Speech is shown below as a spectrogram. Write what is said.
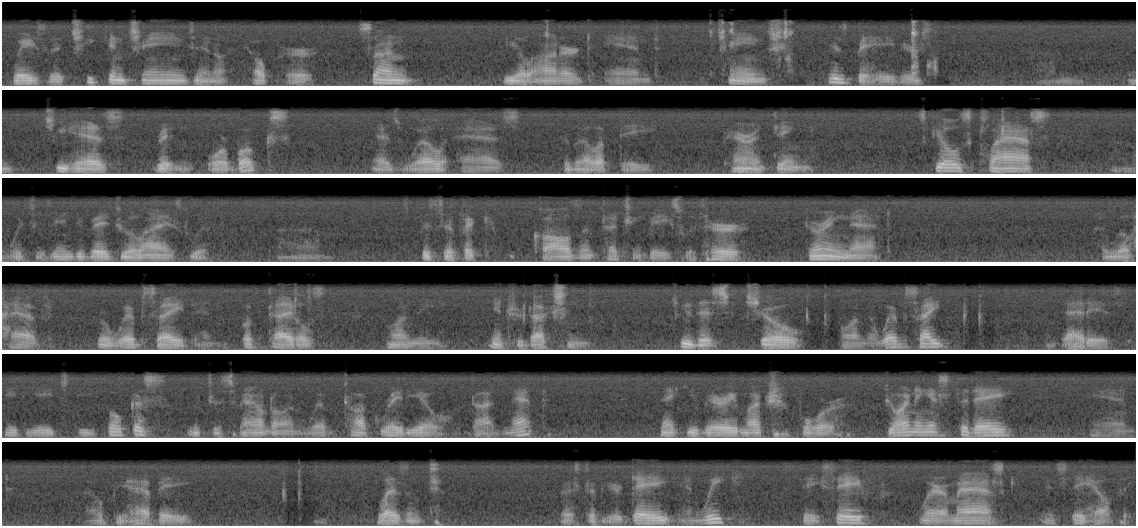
ways that she can change and help her son feel honored and change his behaviors. Um, and she has written four books as well as developed a parenting skills class uh, which is individualized with um, specific calls and touching base with her during that. I will have her website and book titles on the introduction to this show on the website. And that is ADHD Focus, which is found on webtalkradio.net. Thank you very much for joining us today, and I hope you have a pleasant rest of your day and week. Stay safe, wear a mask, and stay healthy.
